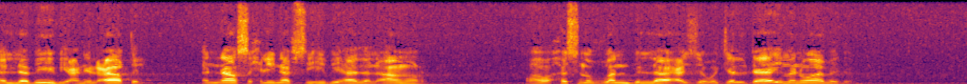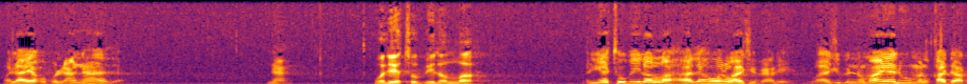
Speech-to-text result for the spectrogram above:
اللبيب يعني العاقل الناصح لنفسه بهذا الأمر. وهو حسن الظن بالله عز وجل دائما وابدا ولا يغفل عن هذا. نعم. وليتب إلى الله. ليتوب إلى الله هذا هو الواجب عليه. الواجب إنه ما يلوم القدر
